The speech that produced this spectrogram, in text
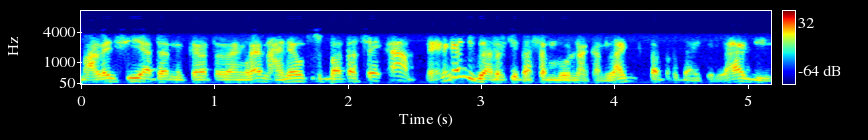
Malaysia, dan negara yang lain hanya untuk sebatas check up. Nah ini kan juga harus kita sempurnakan lagi, kita perbaiki lagi lagi.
